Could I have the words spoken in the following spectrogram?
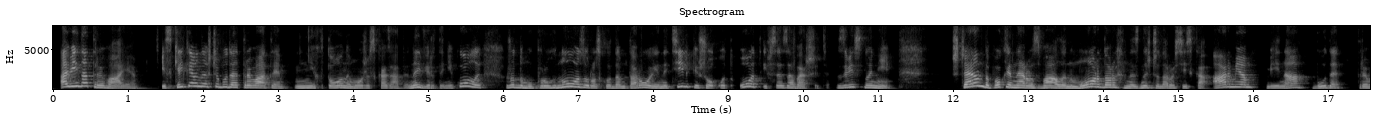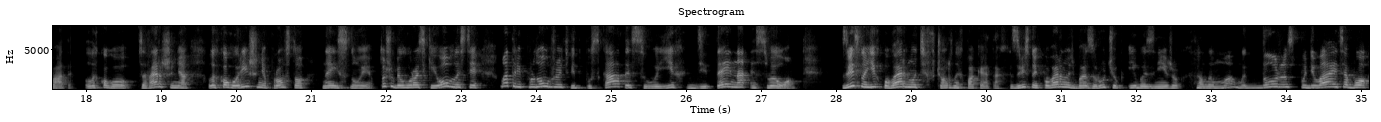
А війна триває. І скільки вона ще буде тривати, ніхто не може сказати. Не вірте ніколи, жодному прогнозу, розкладам Таро і не тільки що от-от і все завершиться. Звісно, ні. Ще допоки не розвален Мордор, не знищена російська армія, війна буде тривати. Легкого завершення, легкого рішення просто не існує. Тож у Білгородській області матері продовжують відпускати своїх дітей на СВО. Звісно, їх повернуть в чорних пакетах. Звісно, їх повернуть без ручок і без ніжок. Але мами дуже сподіваються, бо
